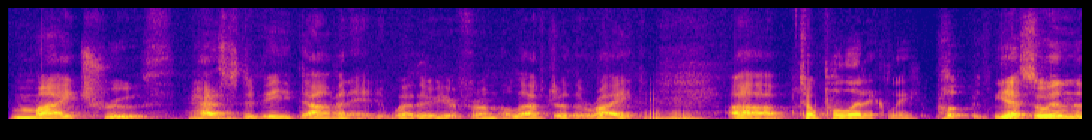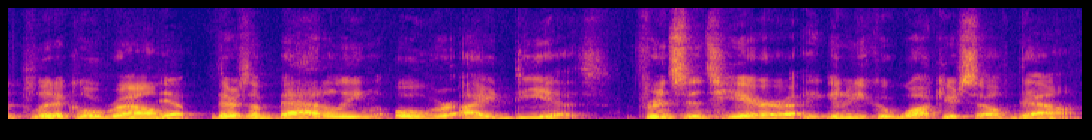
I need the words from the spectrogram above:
my truth has to be dominated, whether you're from the left or the right. Uh, So politically, po- yeah, so in the political realm, Yep. there's a battling over ideas. For instance, here, uh, you know, you could walk yourself down.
